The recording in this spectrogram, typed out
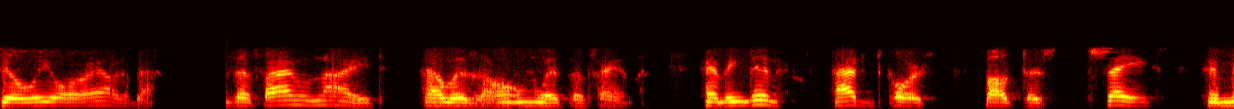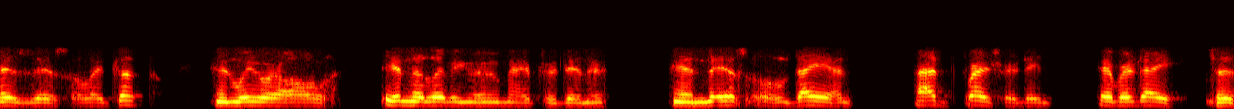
till we wore out about it. The final night, I was home with the family having dinner. I, of course, bought the steaks and Mrs. Issel cooked them. And we were all in the living room after dinner. And this old Dan, I'd pressured him every day to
